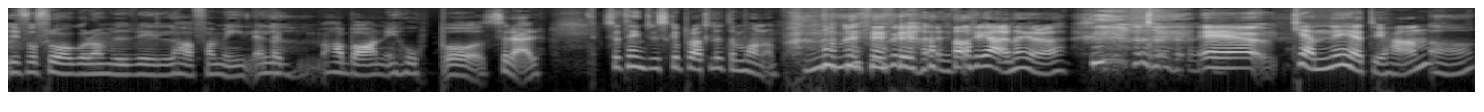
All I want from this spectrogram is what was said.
vi får frågor om vi vill ha familj eller ha barn ihop och sådär. Så jag tänkte vi ska prata lite om honom. Ja, det, får vi, det får du gärna göra. eh, Kenny heter ju han, Ja.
